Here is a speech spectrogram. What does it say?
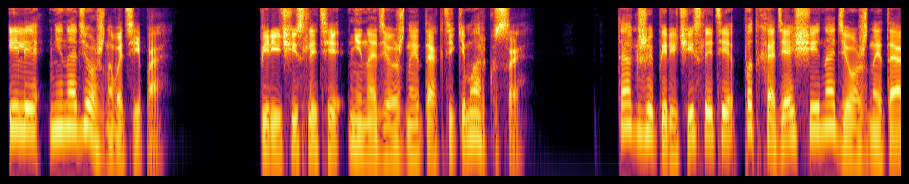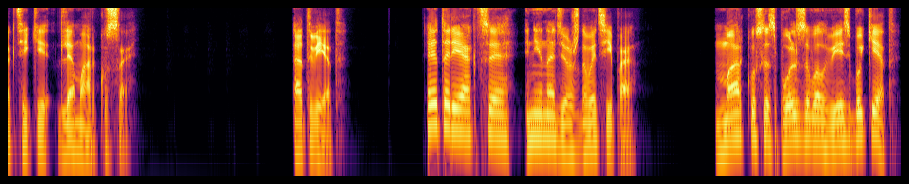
или ненадежного типа. Перечислите ненадежные тактики Маркуса. Также перечислите подходящие надежные тактики для Маркуса. Ответ. Это реакция ненадежного типа. Маркус использовал весь букет.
